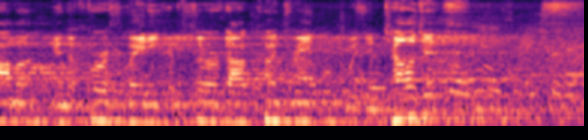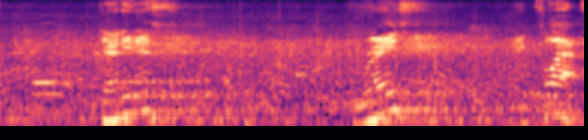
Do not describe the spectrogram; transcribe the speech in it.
Obama and the First Lady have served our country with intelligence, steadiness, grace, and class.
